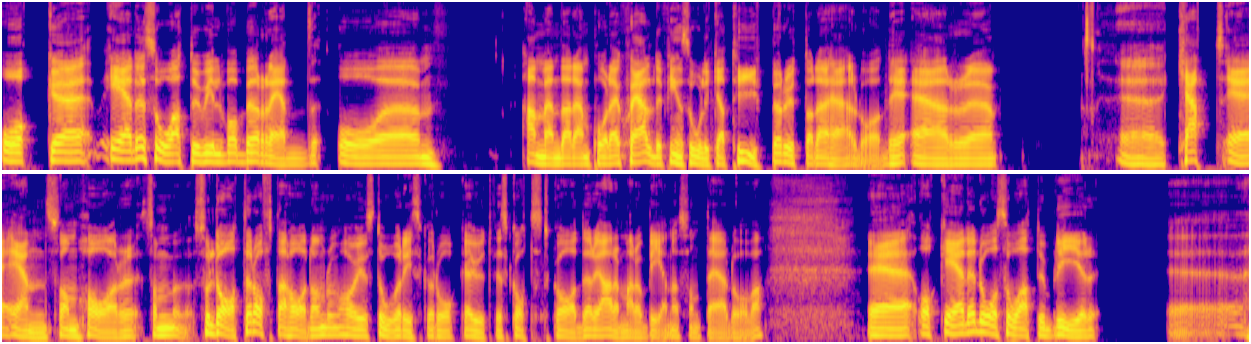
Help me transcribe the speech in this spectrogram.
Och eh, är det så att du vill vara beredd att eh, använda den på dig själv, det finns olika typer utav det här då. Det är eh, Eh, är en som har, som soldater ofta har, de, de har ju stor risk att råka ut för skottskador i armar och ben och sånt där då va. Eh, och är det då så att du blir eh,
